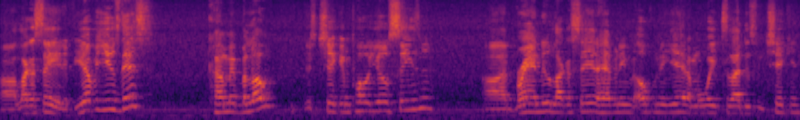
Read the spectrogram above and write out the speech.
Uh, like I said, if you ever use this, comment below. This chicken pollo seasoning. Uh, brand new, like I said, I haven't even opened it yet. I'm gonna wait till I do some chicken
